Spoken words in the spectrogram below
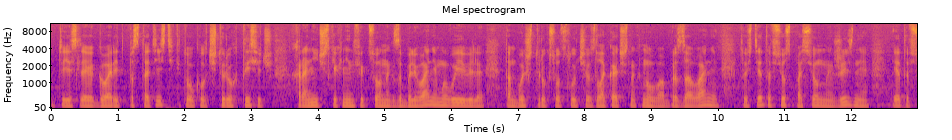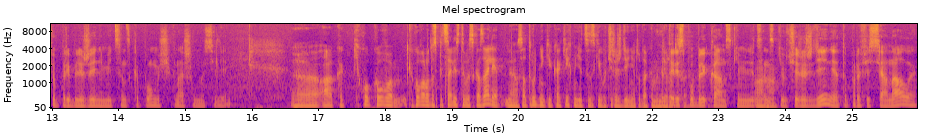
Вот если говорить по статистике, то около 4000 хронических неинфекционных заболеваний мы выявили, там больше 300 случаев злокачественных новообразований. То есть это все спасенные жизни, и это все приближение медицинской помощи к нашему населению. Э, а какого, какого рода специалисты вы сказали? Э, сотрудники каких медицинских учреждений туда командируются? Это республиканские медицинские ага. учреждения, это профессионалы,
